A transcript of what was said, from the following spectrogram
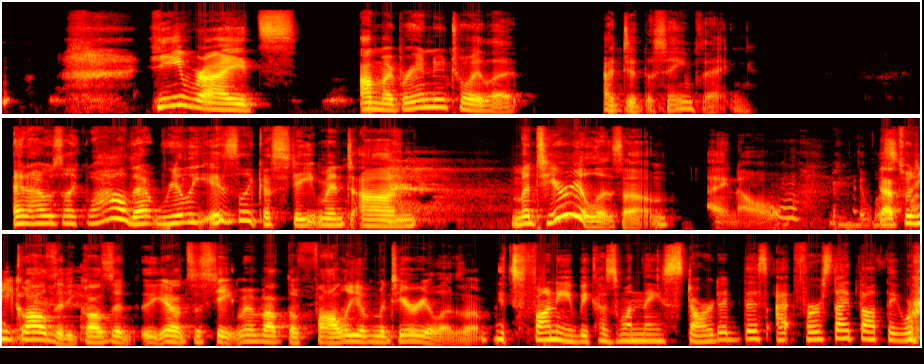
he writes, On my brand new toilet, I did the same thing. And I was like, wow, that really is like a statement on materialism. I know. That's what he calls it. He calls it, you know, it's a statement about the folly of materialism. It's funny because when they started this, at first I thought they were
